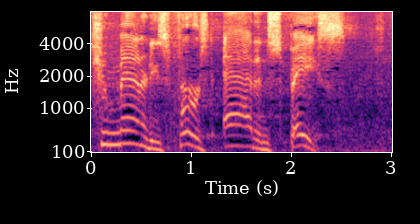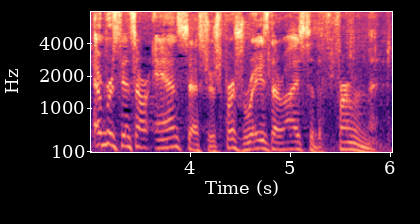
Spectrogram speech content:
Humanity's first ad in space. Ever since our ancestors first raised their eyes to the firmament,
